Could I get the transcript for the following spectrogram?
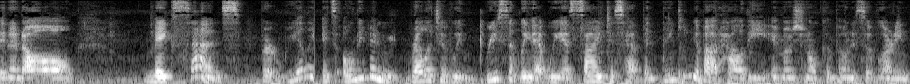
and it all makes sense but really, it's only been relatively recently that we as scientists have been thinking about how the emotional components of learning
